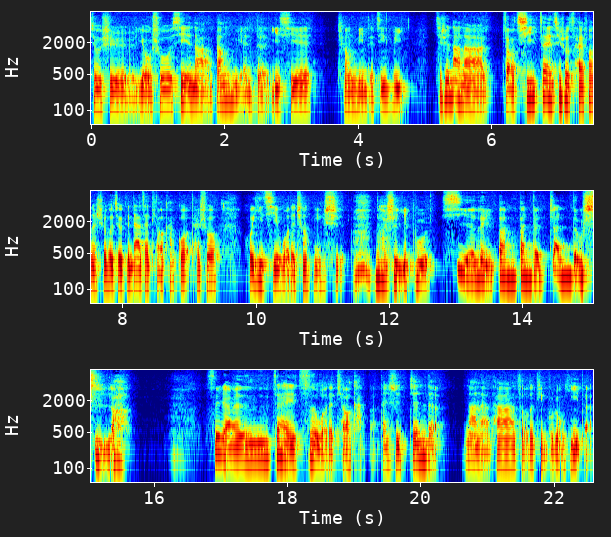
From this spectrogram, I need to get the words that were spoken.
就是有说谢娜当年的一些成名的经历。其实娜娜早期在接受采访的时候就跟大家调侃过，她说回忆起我的成名史，那是一部血泪斑斑的战斗史啊。虽然在自我的调侃吧，但是真的娜娜她走的挺不容易的，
